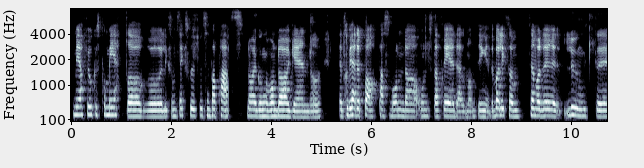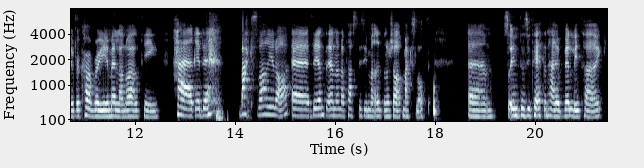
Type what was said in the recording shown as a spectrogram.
mer fokus på meter och liksom 6-7 tusen per pass några gånger om dagen. Och jag tror vi hade fartpass måndag, onsdag, fredag eller någonting. Det var liksom, sen var det lugnt eh, recovery emellan och allting. Här är det max varje dag. Eh, det är inte en enda pass vi simmar utan att köra ett maxlopp. Um, så intensiteten här är väldigt hög.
